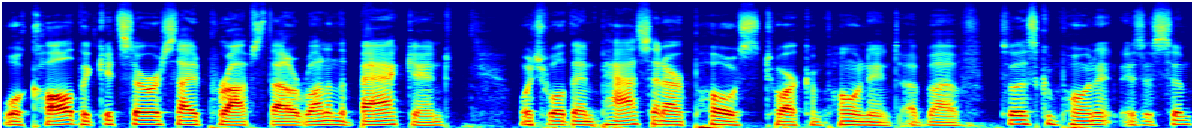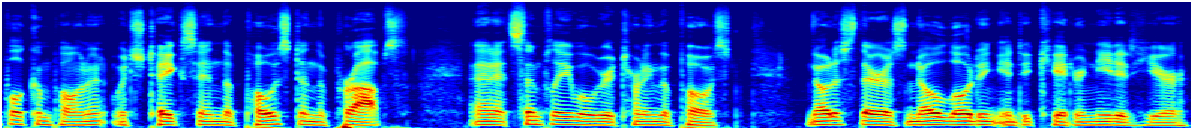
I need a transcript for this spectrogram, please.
will call the get server side props that'll run on the back end which will then pass in our post to our component above. So this component is a simple component which takes in the post and the props, and it simply will be returning the post. Notice there is no loading indicator needed here,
